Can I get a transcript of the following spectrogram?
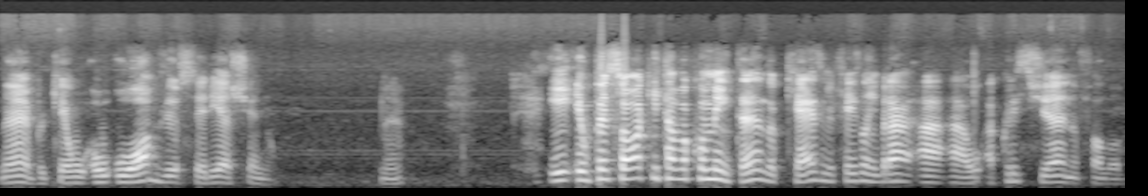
Né? Porque o, o, o, óbvio seria a Shannon. Né? E, e o pessoal aqui tava comentando, Cass me fez lembrar, a, a, a Cristiano falou,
